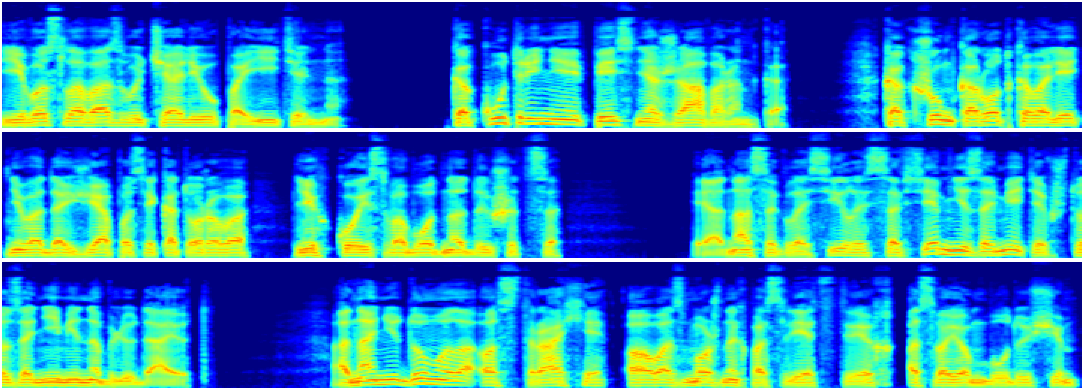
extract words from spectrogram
Его слова звучали упоительно, как утренняя песня жаворонка, как шум короткого летнего дождя, после которого легко и свободно дышится. И она согласилась, совсем не заметив, что за ними наблюдают. Она не думала о страхе, о возможных последствиях, о своем будущем.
